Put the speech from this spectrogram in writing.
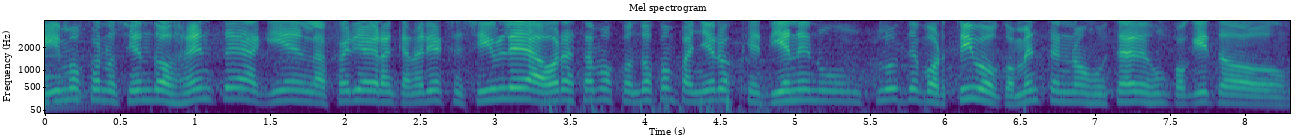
seguimos conociendo gente aquí en la Feria Gran Canaria Accesible. Ahora estamos con dos compañeros que tienen un club deportivo. Coméntenos ustedes un poquito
